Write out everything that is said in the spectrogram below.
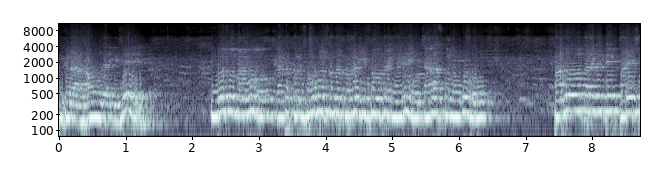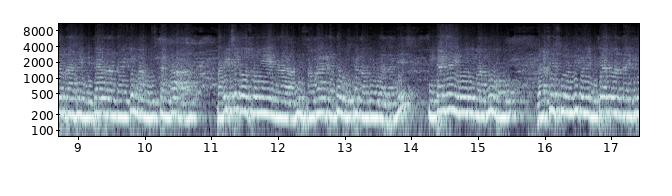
ఇక్కడ రావడం జరిగింది. ఈరోజు మనము గత కొన్ని సంవత్సరాల సందర్భంగా ఈ సంవత్సరం కానీ చాలా స్కూళ్ళకు పదవ తరగతి పరీక్షలు రాసే విద్యార్థులందరికీ మనం ఉచితంగా పరీక్ష కోసమే అన్ని సమాగ్రత ఉచితంగా అందుకుంటుందండి ఇక్కడ ఈరోజు మనము గర్ల్స్ కొన్ని విద్యార్థులందరికీ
